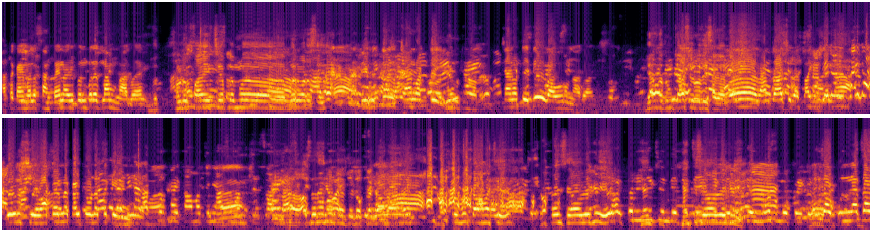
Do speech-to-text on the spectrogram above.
आता काय मला सांगता येणार पण बरंच लांबून आलो आहे थोडं पाय चेपल्यामुळं बरं वाटत असेल ना? ते उत्तम छान वाटतंय. छान वाटतंय देवगावरून आलो आम्ही. यांना तुमचे आशीर्वाद आहे सगळ्यांना. बस, आमचा आशीर्वाद लागेल त्यांना. एवढी सेवा करणं काही तोंडाचं केलं नाही. काही कामाचं नाही असं म्हणतात असं नाही म्हणतायचं डॉक्टर डॉक्टर पण कामाचे. आहे. डॉक्टरांची सेवा वेगळी आहे. सेवा वेगळी आहे. त्यांचा पुण्याचा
